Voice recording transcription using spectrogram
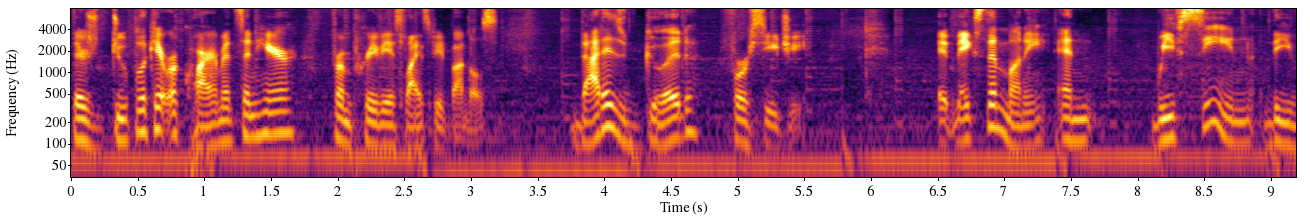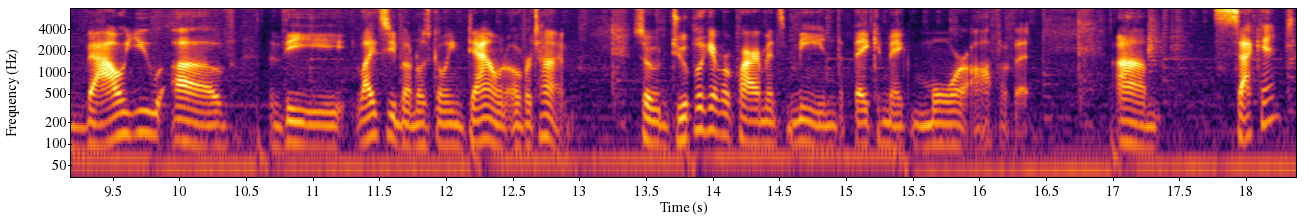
there's duplicate requirements in here from previous Lightspeed bundles. That is good for CG. It makes them money, and we've seen the value of the Lightspeed bundles going down over time. So duplicate requirements mean that they can make more off of it. Um, second,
